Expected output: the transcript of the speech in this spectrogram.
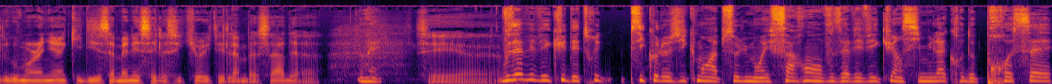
le gouvernement iranien qui disait ça menaçait la sécurité de l'ambassade. euh, Ouais. Euh, Vous avez vécu des trucs psychologiquement absolument effarants. Vous avez vécu un simulacre de procès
